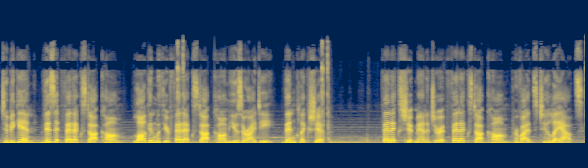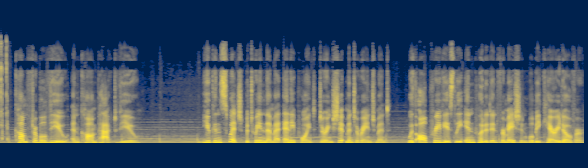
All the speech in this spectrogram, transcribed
To begin, visit FedEx.com, log in with your FedEx.com user ID, then click Ship. FedEx Ship Manager at FedEx.com provides two layouts, Comfortable View and Compact View. You can switch between them at any point during shipment arrangement, with all previously inputted information will be carried over.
